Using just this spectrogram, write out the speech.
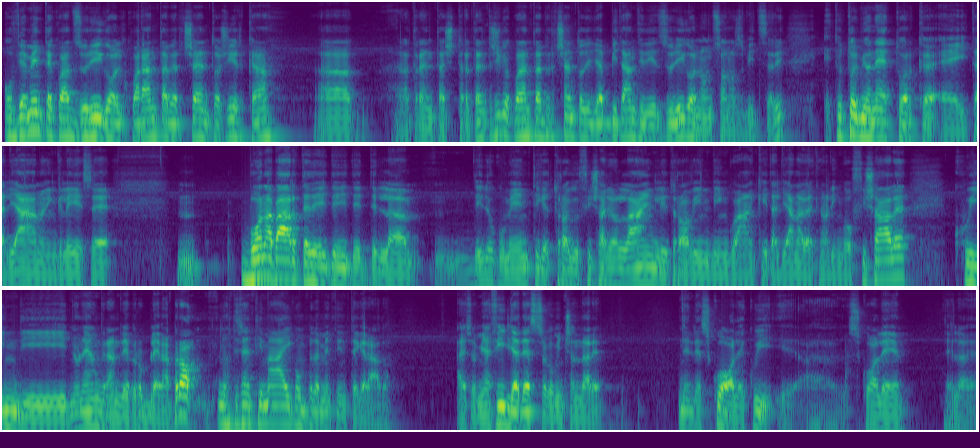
Ovviamente qua a Zurigo il 40% circa, uh, 35-40% degli abitanti di Zurigo non sono svizzeri e tutto il mio network è italiano, inglese. Buona parte dei, dei, dei, del, dei, documenti che trovi ufficiali online li trovi in lingua anche italiana perché è una lingua ufficiale, quindi non è un grande problema, però non ti senti mai completamente integrato. Adesso mia figlia adesso comincia ad andare nelle scuole qui, eh, scuole nella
